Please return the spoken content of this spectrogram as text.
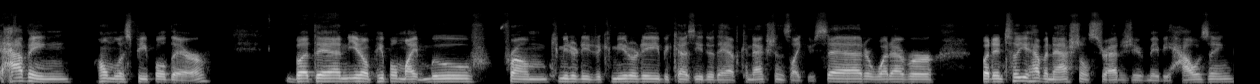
having homeless people there. But then you know people might move from community to community because either they have connections, like you said, or whatever. But until you have a national strategy of maybe housing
